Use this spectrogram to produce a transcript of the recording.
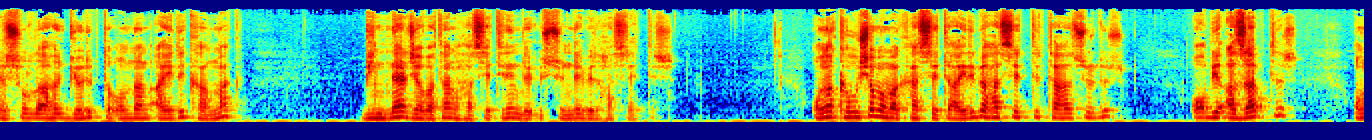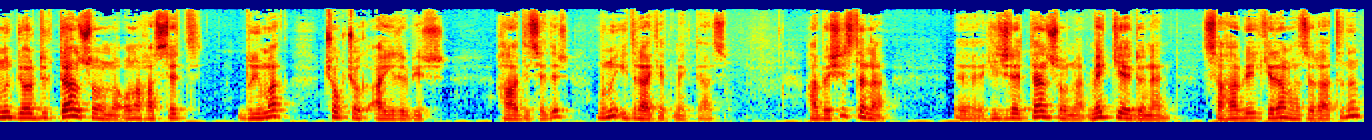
Resulullah'ı görüp de ondan ayrı kalmak binlerce vatan hasretinin de üstünde bir hasrettir. Ona kavuşamamak hasreti ayrı bir hasrettir, tahassürdür. O bir azaptır. Onu gördükten sonra ona hasret duymak çok çok ayrı bir hadisedir. Bunu idrak etmek lazım. Habeşistan'a e, hicretten sonra Mekke'ye dönen sahabe-i kiram hazıratının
